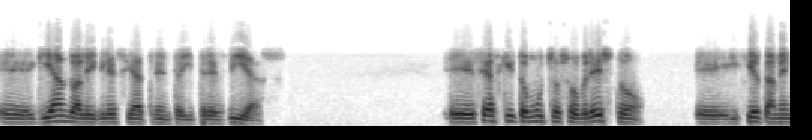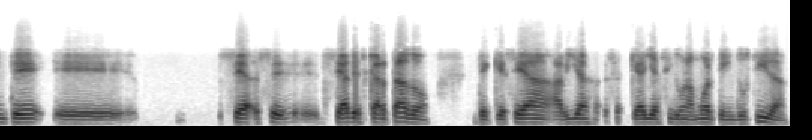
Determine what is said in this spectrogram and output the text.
eh, guiando a la Iglesia 33 días. se ha escrito mucho sobre esto eh, y ciertamente eh, se, ha descartado de que, sea, había, que haya sido una muerte inducida.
